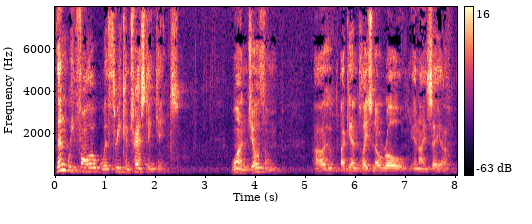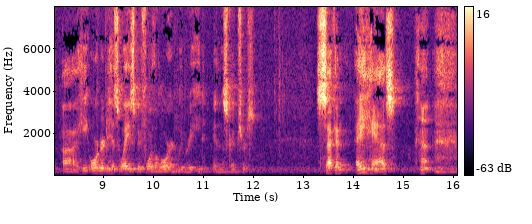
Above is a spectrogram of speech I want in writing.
then we follow with three contrasting kings. One, Jotham, uh, who again plays no role in Isaiah. Uh, he ordered his ways before the Lord, we read in the scriptures. Second, Ahaz,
